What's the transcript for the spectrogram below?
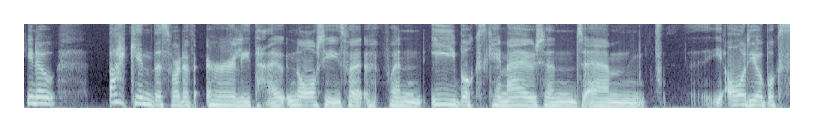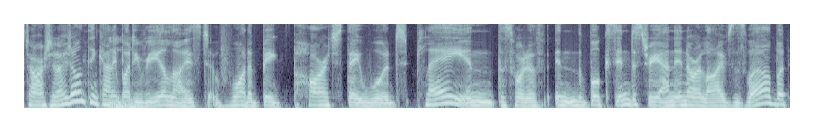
you know back in the sort of early th- noughties when, when e-books came out and um, audiobooks started, I don't think anybody mm. realised what a big part they would play in the sort of in the books industry and in our lives as well. But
